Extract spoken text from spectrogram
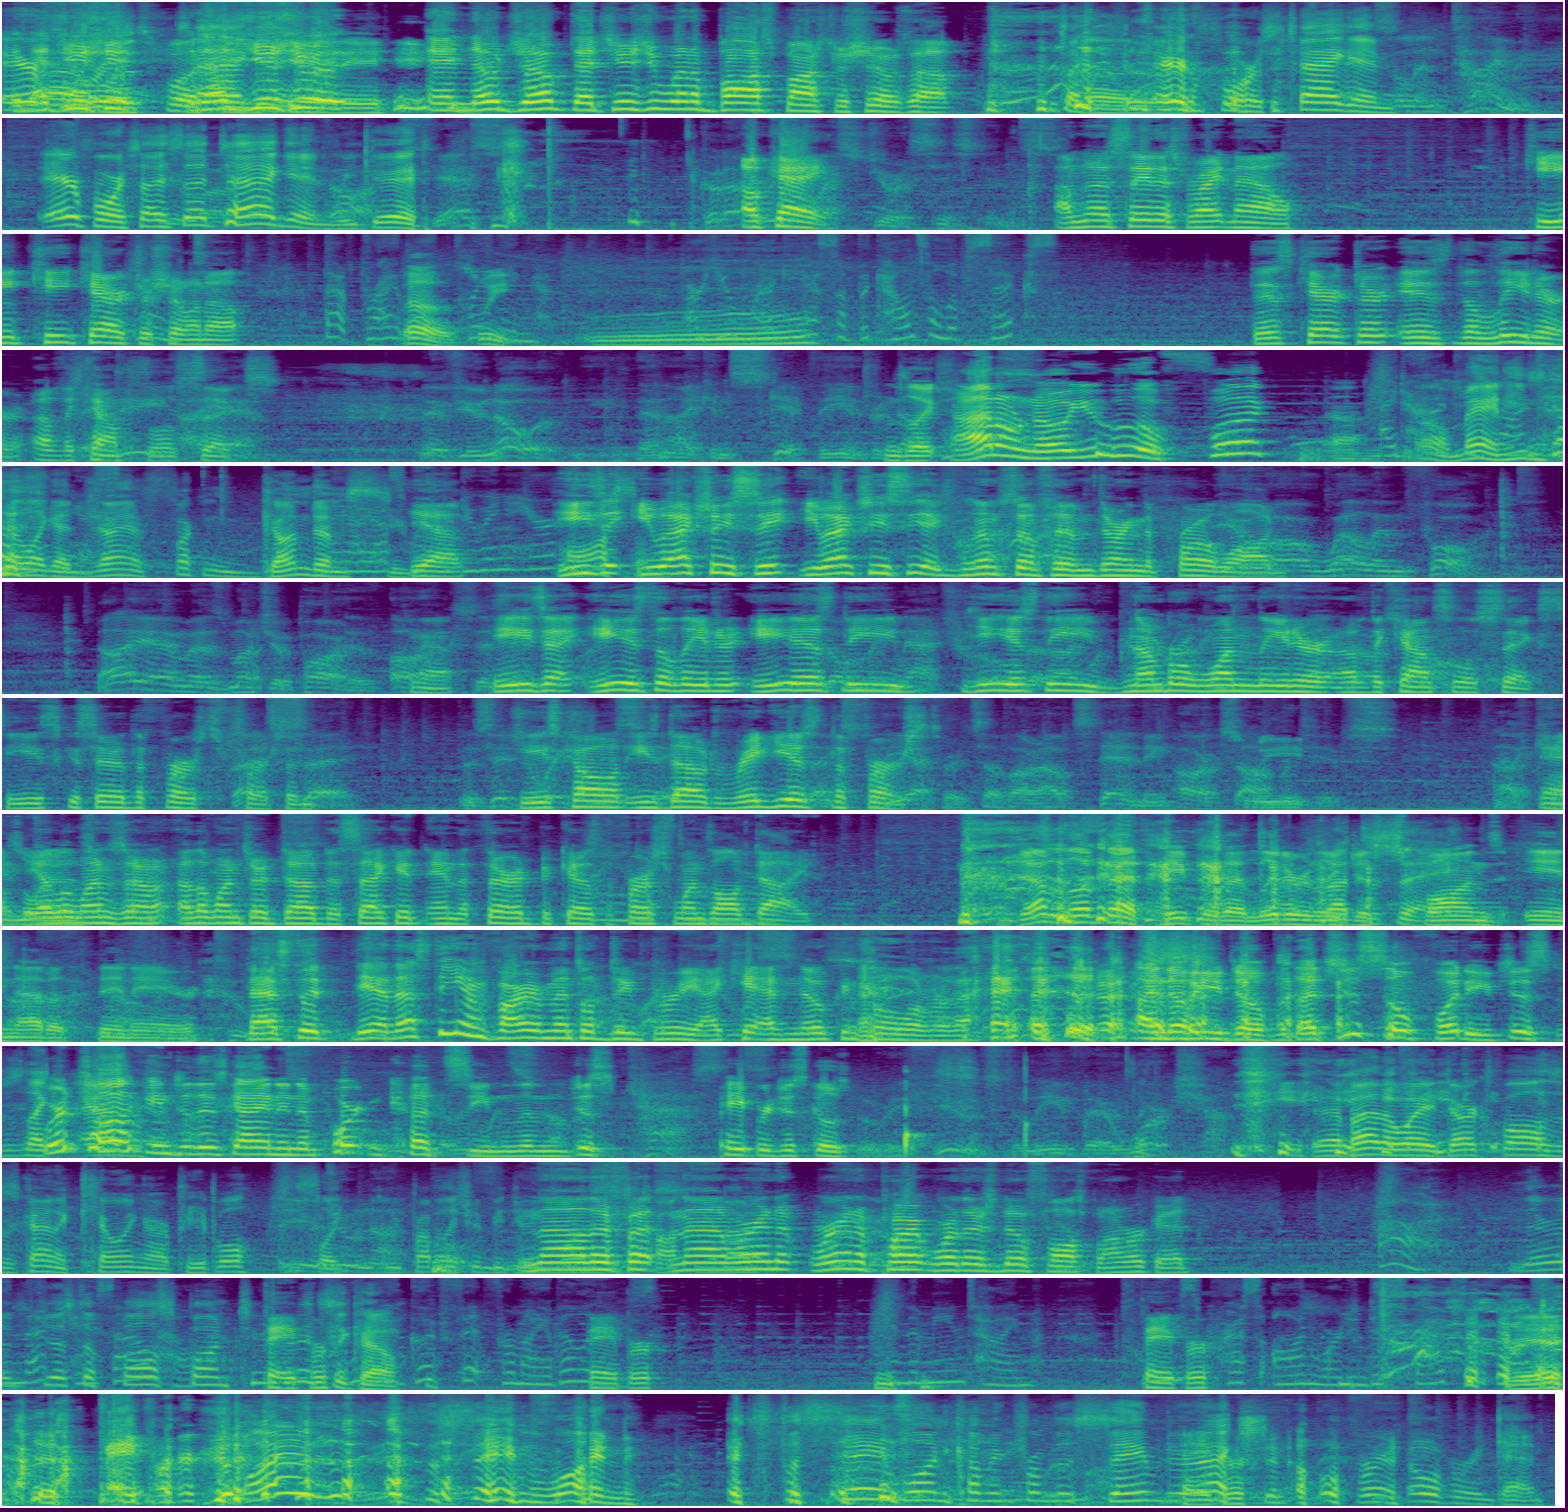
Air That's Force usually, fucking that's usually, and no joke, that's usually when a boss monster shows up. Air Force tagging. Excellent timing. Air Force, I said tagging. We did. Yes. Okay. your? I'm gonna say this right now. Key key character showing up. That bright Oh, sweet. plating. Are you Regius of the Council of Six? This character is the leader of the Council of Six. If you know of me, then I can skip the introduction. He's like, I don't know you. Who the fuck? Nah. I'd heard Oh man, were he's on got like a giant fucking Gundam suit. Yeah. you're doing here? He's Awesome. you actually see you actually see a glimpse of him during the you prologue. are well informed. I am as much a part of Yeah. ARKS as He's a he is the leader. He is the he is the number one leader of the Council of stronghold. Six. He's considered the first person. He's called. He's dubbed Regius the First. efforts of our outstanding ARKS Sweet. Operatives. I And the other ones are other ones are dubbed a second and a third because the first ones all died. You gotta love that paper that literally just spawns in out of thin air. That's the yeah. That's the environmental debris. I can't have no control over that. I know you don't, but that's just so funny. Just like we're talking to this guy in an important cutscene, and then just paper just goes. who refuse to leave their workshop. Yeah, by the way, Dark Falz is kind of killing our people. It's like we probably should be doing. no, they're than fa- no. about We're in a we're in a part where there's no false spawn. We're good. There was in that just a case, I'll false spawn two Paper. minutes ago. a good fit for my abilities. Paper. In the meantime, Paper. press onward and dispatch the Paper. Why is it? It's the same one. It's the same one coming from the same direction over and over again.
